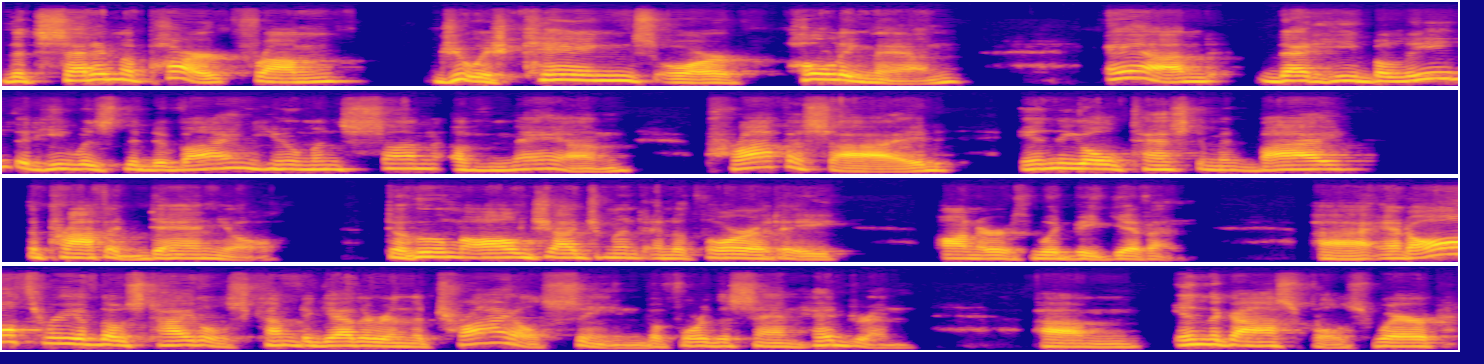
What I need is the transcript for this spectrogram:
that set him apart from Jewish kings or holy men and that he believed that he was the divine human son of man prophesied in the Old Testament by the prophet Daniel, to whom all judgment and authority on earth would be given. Uh, and all three of those titles come together in the trial scene before the Sanhedrin um, in the Gospels, where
